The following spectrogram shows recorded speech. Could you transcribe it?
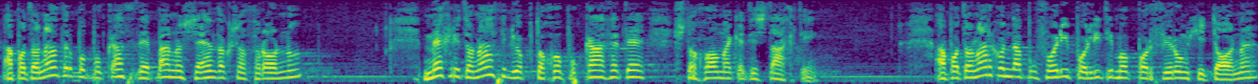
Από τον άνθρωπο που κάθεται πάνω σε ένδοξο θρόνο μέχρι τον άθλιο πτωχό που κάθεται στο χώμα και τη στάχτη. Από τον άρχοντα που φορεί πολύτιμο πορφυρούν χιτώνα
